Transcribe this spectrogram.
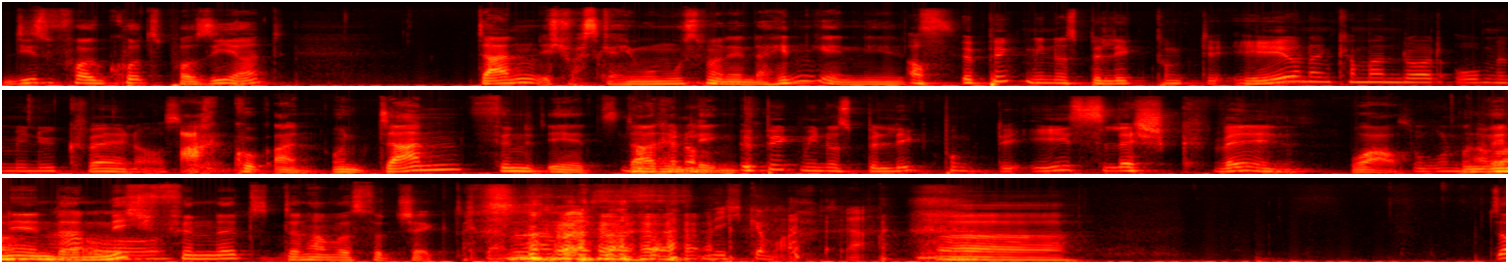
diese Folge kurz pausiert, dann, ich weiß gar nicht, wo muss man denn da hingehen, Nils? Auf üppig-belegt.de und dann kann man dort oben im Menü Quellen auswählen. Ach, guck an. Und dann findet ihr jetzt da man den kann auf Link. üppig-belegt.de slash Quellen. Wow. suchen, Und wenn ihr ihn dann Wow. nicht findet, dann haben wir es vercheckt. Dann haben wir das nicht gemacht. Ja. Äh, So,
